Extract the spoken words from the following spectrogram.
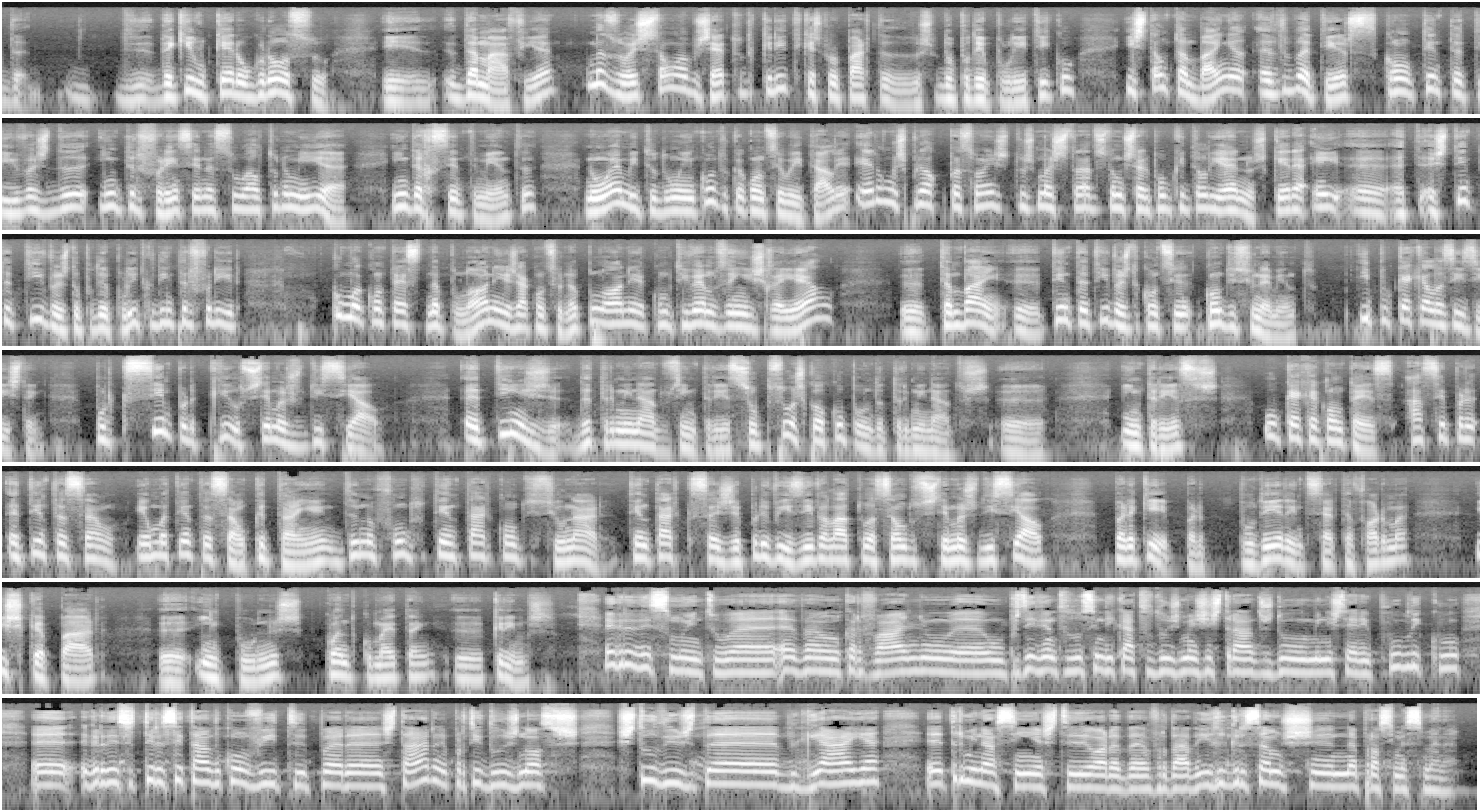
de, daquilo que era o grosso e, da máfia mas hoje são objeto de críticas por parte do, poder político e estão também a debater-se com tentativas de interferência na sua autonomia. Ainda recentemente, no âmbito de um encontro que aconteceu em Itália, eram as preocupações dos magistrados do Ministério Público italianos, que eram eh, as tentativas do poder político de interferir. Como acontece na Polónia, já aconteceu na Polónia, como tivemos em Israel, eh, também eh, tentativas de condicionamento. E porquê é que elas existem? porque sempre que o sistema judicial atinge determinados interesses ou pessoas que ocupam determinados interesses, o que é que acontece? Há sempre a tentação. É uma tentação que têm de, no fundo, tentar condicionar, tentar que seja previsível a atuação do sistema judicial. Para quê? Para poderem, de certa forma, escapar uh, impunes quando cometem uh, crimes. Agradeço muito a Adão Carvalho, eh, o presidente do Sindicato dos Magistrados do Ministério Público. Agradeço ter aceitado o convite para estar a partir dos nossos estúdios da, de Gaia. Termina assim este Hora da Verdade e regressamos na próxima semana.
